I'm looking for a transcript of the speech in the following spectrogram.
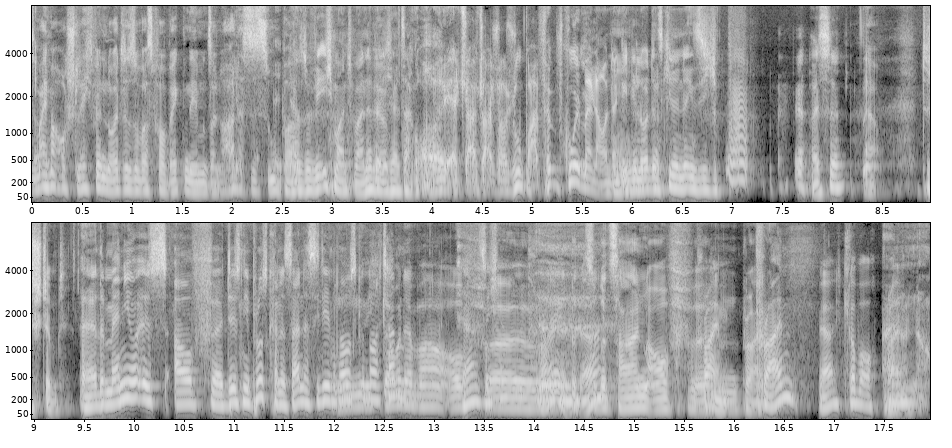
es manchmal auch schlecht, wenn Leute sowas vorwegnehmen und sagen, ah, das ist super. Ja, so wie ich manchmal, ne? wenn ich halt sage, oh, jetzt ist das super, fünf cool Männer. Und dann gehen die Leute ins Kino und denken sich, weißt du? Ja. Das stimmt. Äh, The Menu ist auf äh, Disney Plus. Kann es sein, dass sie den rausgebracht ich glaube, haben? der war auf Ja, äh, zu bezahlen auf ähm, Prime. Prime. Prime? ja, ich glaube auch. I don't know.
